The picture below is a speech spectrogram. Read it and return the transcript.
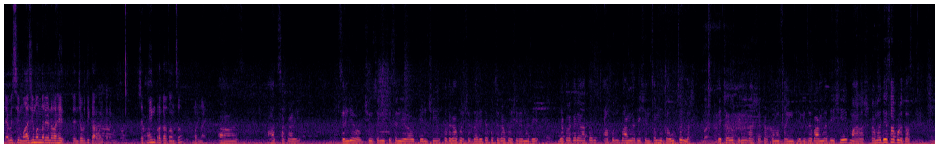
त्यावेळेस हे माझी म्हणणार येणार आहेत त्यांच्यावरती कारवाई करावी. अशा तीन प्रकारचं म्हणणं आहे. आज आज सकाळी संजय राऊत शिवसेनेचे संजय राऊत यांची पत्रकार परिषद झाली. त्या पत्रकार परिषदेमध्ये ज्या प्रकारे आता आपण बांगलादेशींचा मुद्दा उचलला त्याच्यावर त्यांनी भाष्य करताना सांगितलं की जर बांगलादेशी महाराष्ट्रामध्ये सापडत असतील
